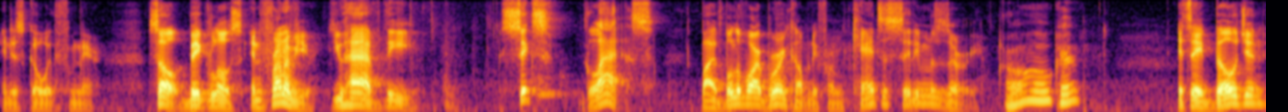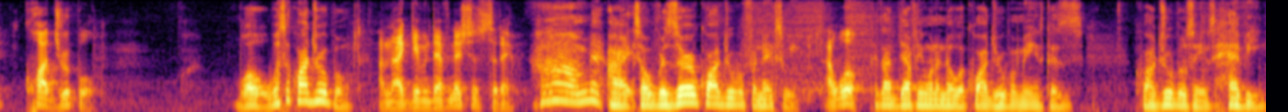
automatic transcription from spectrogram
and just go with it from there. So, Big Los, in front of you, you have the Sixth Glass by Boulevard Brewing Company from Kansas City, Missouri. Oh, okay. It's a Belgian quadruple. Whoa, what's a quadruple? I'm not giving definitions today. Oh man! All right, so reserve quadruple for next week I will. because I definitely want to know what quadruple means because quadruple seems heavy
